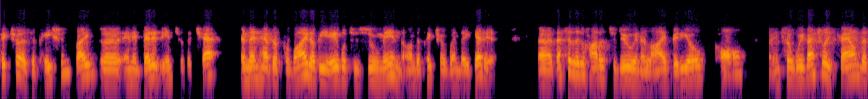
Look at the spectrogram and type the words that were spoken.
picture as a patient, right, uh, and embed it into the chat, and then have the provider be able to zoom in on the picture when they get it. Uh, that's a little harder to do in a live video call, and so we've actually found that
